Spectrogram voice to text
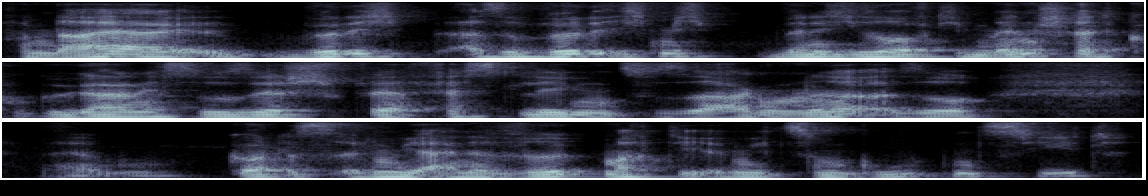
Von daher würde ich, also würde ich mich, wenn ich so auf die Menschheit gucke, gar nicht so sehr schwer festlegen zu sagen, ne? also ähm, Gott ist irgendwie eine Wirkmacht, die irgendwie zum Guten zieht.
